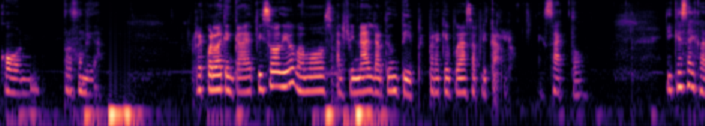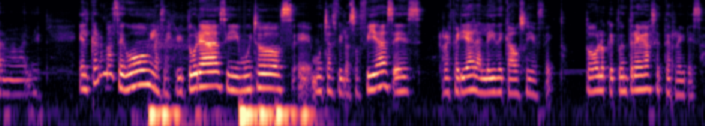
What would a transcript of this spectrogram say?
con profundidad. Recuerda que en cada episodio vamos al final darte un tip para que puedas aplicarlo. Exacto. ¿Y qué es el karma, Vale? El karma, según las escrituras y muchos, eh, muchas filosofías, es referida a la ley de causa y efecto. Todo lo que tú entregas se te regresa.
